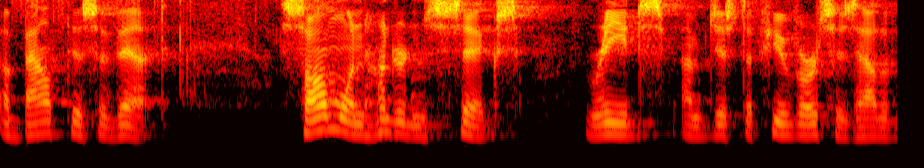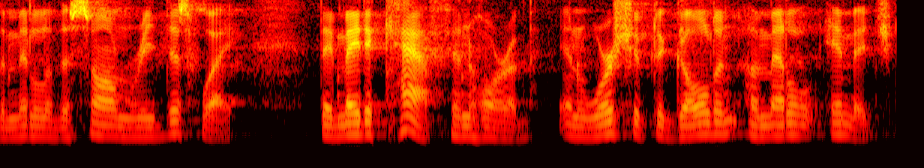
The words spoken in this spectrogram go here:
about this event. Psalm 106 reads, I'm just a few verses out of the middle of the psalm, read this way They made a calf in Horeb and worshiped a golden, a metal image.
